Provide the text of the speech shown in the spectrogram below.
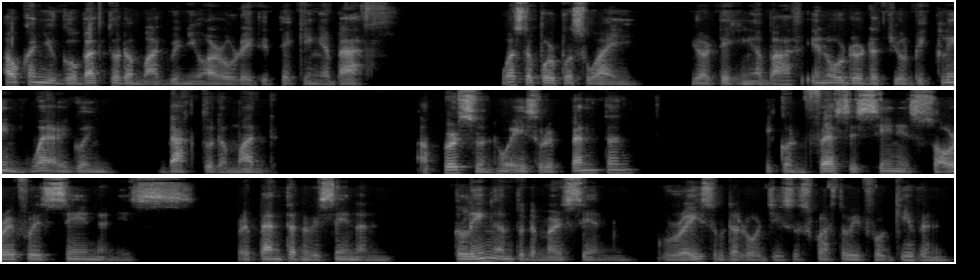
how can you go back to the mud when you are already taking a bath? What's the purpose why you're taking a bath? In order that you'll be clean. Why are you going back to the mud? A person who is repentant, he confesses sin, is sorry for his sin, and is repentant of his sin and cling unto the mercy and grace of the Lord Jesus Christ to be forgiven.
